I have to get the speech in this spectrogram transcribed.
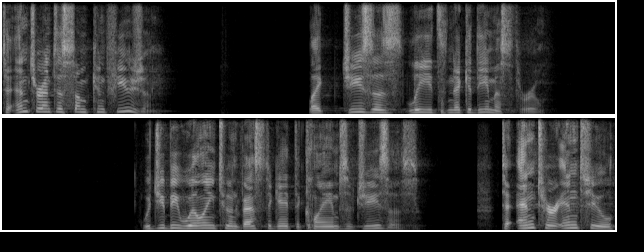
to enter into some confusion, like Jesus leads Nicodemus through. Would you be willing to investigate the claims of Jesus? To enter into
